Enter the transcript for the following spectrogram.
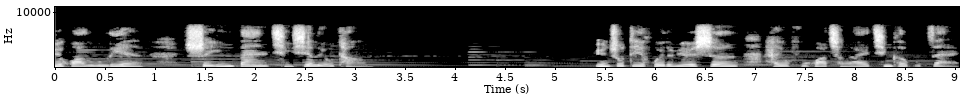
月华如练，水银般倾泻流淌。远处低回的乐声，还有浮华尘埃顷刻不在，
